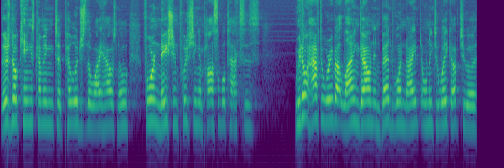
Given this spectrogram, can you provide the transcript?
There's no kings coming to pillage the White House, no foreign nation pushing impossible taxes. We don't have to worry about lying down in bed one night only to wake up to a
